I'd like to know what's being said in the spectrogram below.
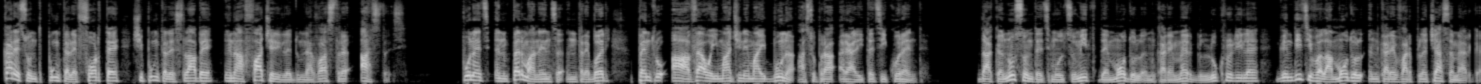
Care sunt punctele forte și punctele slabe în afacerile dumneavoastră astăzi? Puneți în permanență întrebări pentru a avea o imagine mai bună asupra realității curente. Dacă nu sunteți mulțumit de modul în care merg lucrurile, gândiți-vă la modul în care v-ar plăcea să meargă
